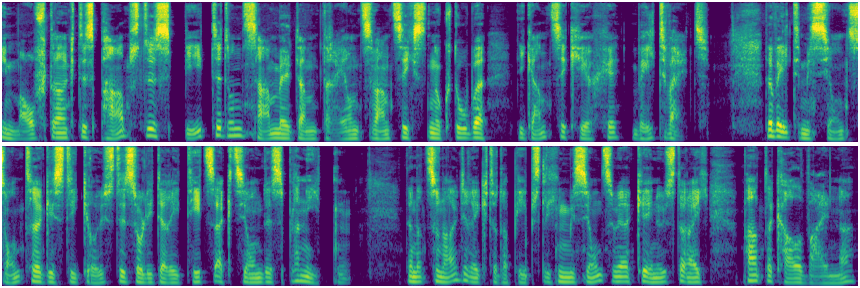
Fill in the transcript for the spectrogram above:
Im Auftrag des Papstes betet und sammelt am 23. Oktober die ganze Kirche weltweit. Der Weltmissionssonntag ist die größte Solidaritätsaktion des Planeten. Der Nationaldirektor der päpstlichen Missionswerke in Österreich, Pater Karl Wallner,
